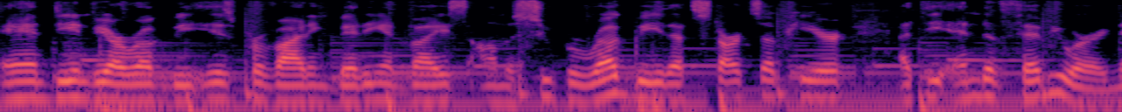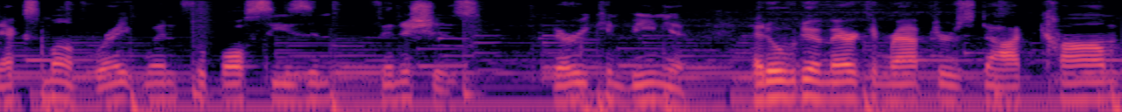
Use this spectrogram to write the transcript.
And DNVR Rugby is providing betting advice on the Super Rugby that starts up here at the end of February next month, right when football season finishes. Very convenient. Head over to AmericanRaptors.com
